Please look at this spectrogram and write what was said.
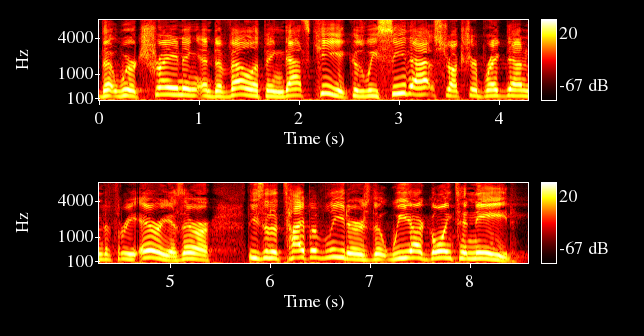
that we're training and developing, that's key because we see that structure break down into three areas. There are these are the type of leaders that we are going to need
